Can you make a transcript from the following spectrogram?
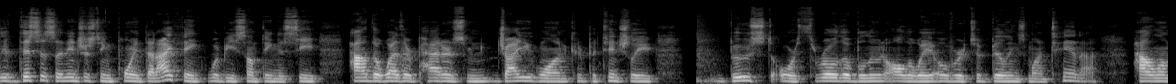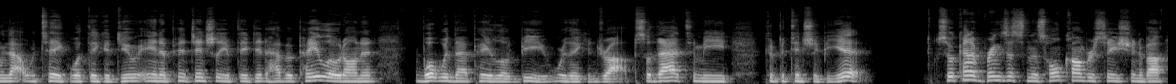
if this is an interesting point that I think would be something to see how the weather patterns from Jiayuguan could potentially boost or throw the balloon all the way over to Billings, Montana. How long that would take, what they could do, and potentially if they did have a payload on it, what would that payload be where they can drop? So that to me could potentially be it. So it kind of brings us in this whole conversation about,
